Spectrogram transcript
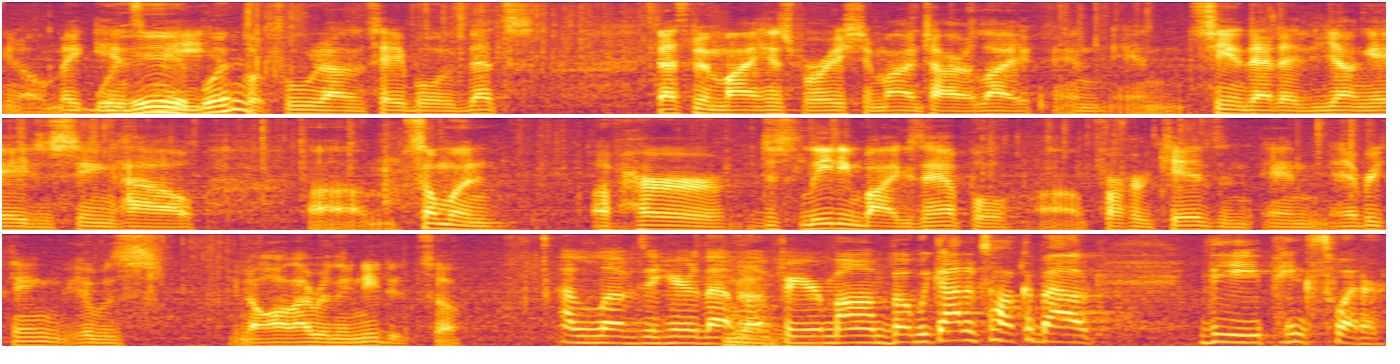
you know, make Boy, ends meet, and put food on the table. That's that's been my inspiration my entire life, and and seeing that at a young age and seeing how um, someone of her just leading by example um, for her kids and, and everything, it was, you know, all I really needed. So. I love to hear that love for your mom. But we got to talk about the pink sweater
